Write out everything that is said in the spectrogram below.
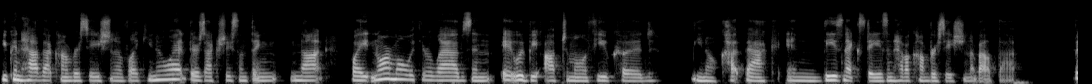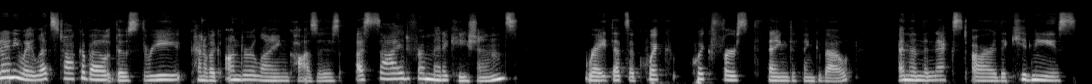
you can have that conversation of like you know what? There's actually something not quite normal with your labs and it would be optimal if you could you know cut back in these next days and have a conversation about that. But anyway let's talk about those three kind of like underlying causes aside from medications right? That's a quick quick first thing to think about. And then the next are the kidneys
